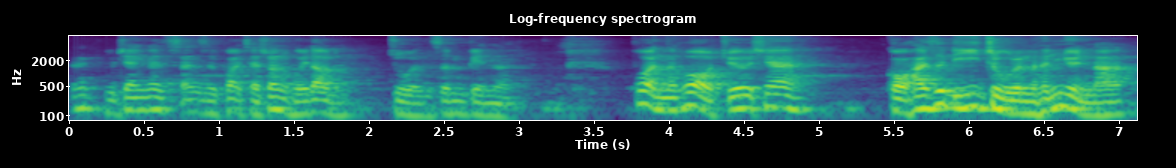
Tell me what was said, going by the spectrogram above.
那股价应该是三十块才算回到主人身边了，不然的话，我觉得现在狗还是离主人很远呐，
